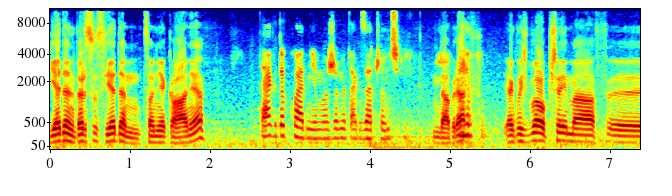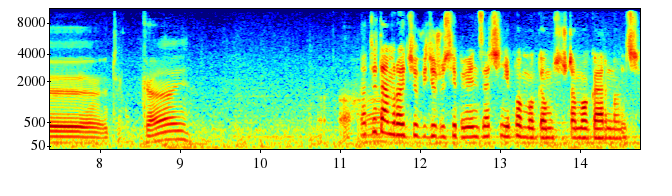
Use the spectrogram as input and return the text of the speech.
Jeden versus jeden, co nie, kochanie? Tak, dokładnie, możemy tak zacząć. Dobra. Jakbyś była uprzejma w... Yy, czekaj... No ty tam, Rojciu, widzisz u siebie, więc ja ci nie pomogę, musisz tam ogarnąć.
